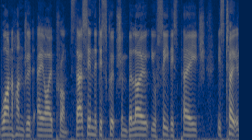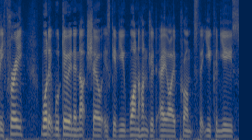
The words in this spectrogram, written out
100 AI prompts. That's in the description below. You'll see this page. It's totally free. What it will do in a nutshell is give you 100 AI prompts that you can use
